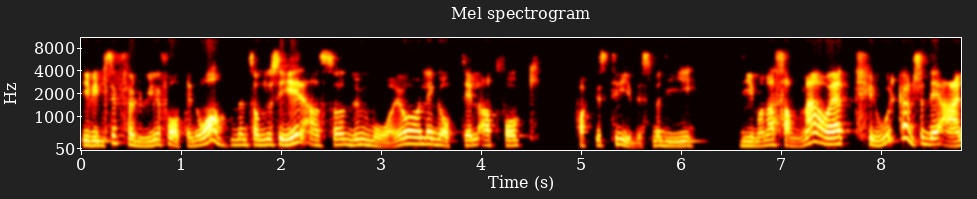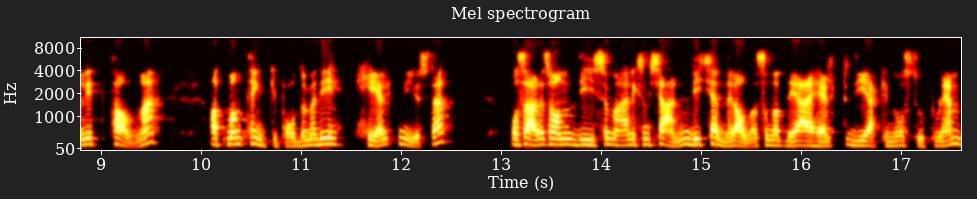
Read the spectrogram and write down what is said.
De vil selvfølgelig få til noe, men som du sier, altså, du må jo legge opp til at folk faktisk trives med de, de man er sammen med. Og jeg tror kanskje det er litt talende at man tenker på det med de helt nyeste. Og så er det sånn, de som er liksom kjernen, de kjenner alle, sånn at det er helt, de er ikke noe stort problem.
